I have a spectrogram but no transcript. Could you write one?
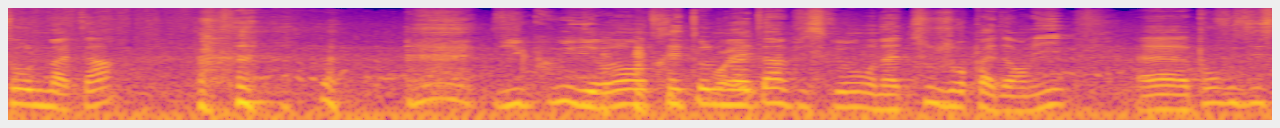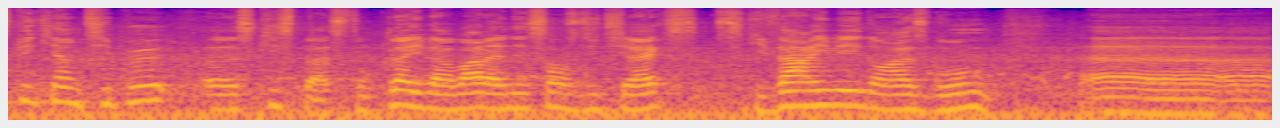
tôt le matin. du coup il est vraiment très tôt le Ouais. matin puisqu'on n'a toujours pas dormi. Euh, pour vous expliquer un petit peu euh, ce qui se passe. Donc là il va avoir la naissance du T-Rex, ce qui va arriver dans la seconde. Euh,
